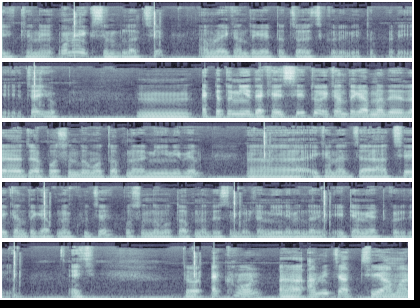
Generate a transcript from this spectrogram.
এইখানে অনেক সিম্বল আছে, আমরা এখান থেকে একটা চয়েস করে নিতে পারি। যাই হোক। একটা তো নিয়ে দেখাইছি, তো এখান থেকে আপনাদের যা পছন্দ মতো আপনারা নিয়ে নেবেন। এখানে যা আছে, এখান থেকে আপনার খুঁজে পছন্দ মতো আপনাদের সিম্বলটা নিয়ে নেবেন। ধরেন, এইটা আমি অ্যাড করে দিলাম। এই। তো এখন আমি চাচ্ছি আমার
